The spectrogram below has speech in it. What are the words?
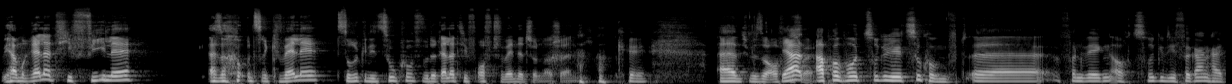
wir haben relativ viele, also unsere Quelle zurück in die Zukunft wurde relativ oft verwendet schon wahrscheinlich. Okay. Ähm, ist mir so aufgefallen. Ja, apropos zurück in die Zukunft, äh, von wegen auch zurück in die Vergangenheit.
